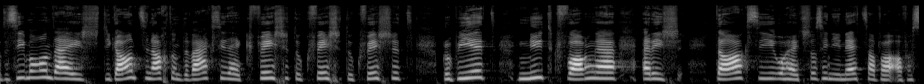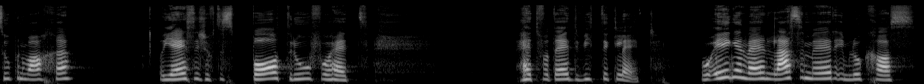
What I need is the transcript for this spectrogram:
Und Simon der ist die ganze Nacht unterwegs, der hat gefischt und gefischt und gefischt, probiert, nichts gefangen. Er war da und hat schon seine Netze anfangen sauber machen. Und Jesus ist auf das Boot drauf und hat, hat von dort weitergelehrt. Und irgendwann lesen wir im Lukas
